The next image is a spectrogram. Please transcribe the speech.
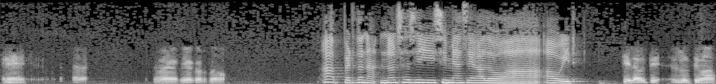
Eh, se me había cortado. Ah, perdona, no sé si, si me has llegado a, a oír. Sí, la, la última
